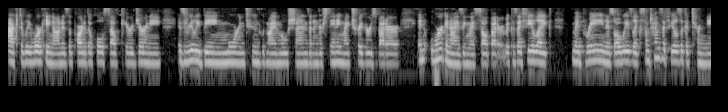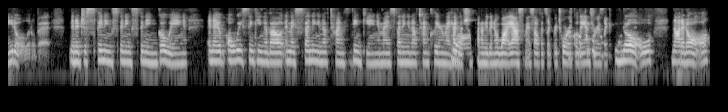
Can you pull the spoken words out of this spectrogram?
actively working on as a part of the whole self-care journey is really being more in tune with my emotions and understanding my triggers better and organizing myself better because I feel like my brain is always like sometimes it feels like a tornado a little bit and it just spinning spinning spinning going and i'm always thinking about am i spending enough time thinking? Am i spending enough time clearing my head? Yeah. which i don't even know why i ask myself. It's like rhetorical. The answer is like no not at all.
